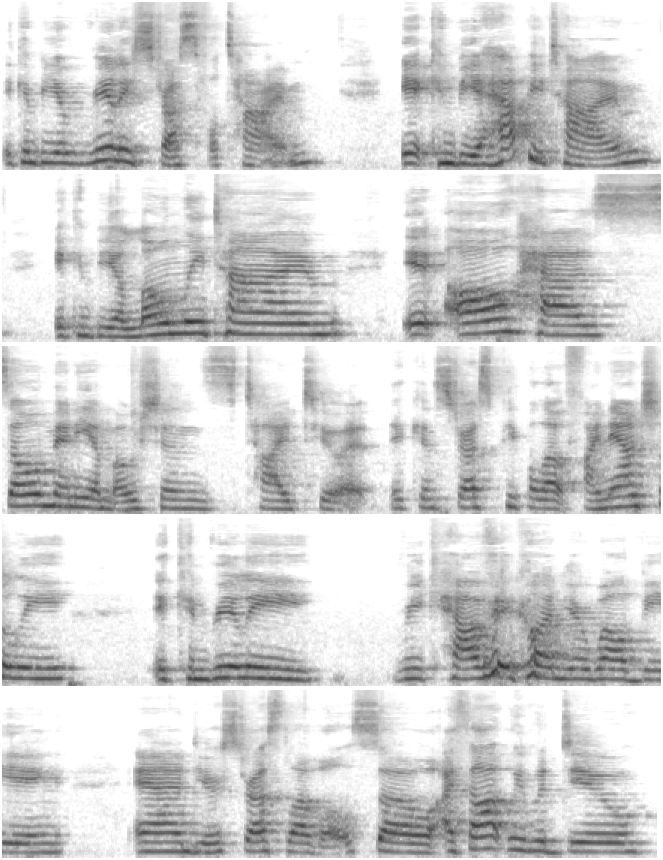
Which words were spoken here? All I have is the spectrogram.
It can be a really stressful time. It can be a happy time. It can be a lonely time. It all has so many emotions tied to it. It can stress people out financially. It can really wreak havoc on your well being and your stress levels. So I thought we would do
